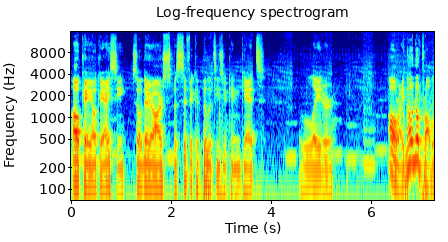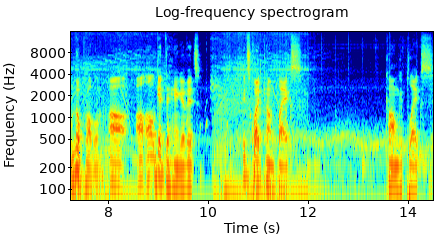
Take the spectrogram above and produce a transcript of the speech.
Okay, okay, I see. So there are specific abilities you can get later. Alright, no, no problem, no problem. Uh, I'll, I'll get the hang of it. It's quite complex. Complex.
